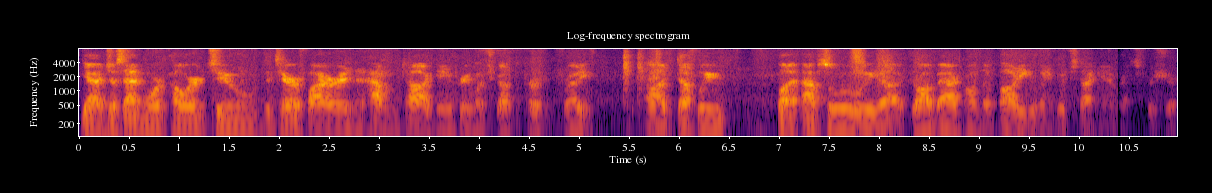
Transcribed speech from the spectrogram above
yeah, just add more color to the Terrifier and have him talk, and you pretty much got the perfect Freddy. Uh, definitely, but absolutely uh, draw back on the body language dynamics for sure.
